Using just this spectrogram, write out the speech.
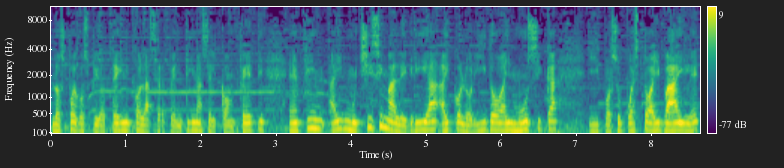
los fuegos pirotécnicos, las serpentinas, el confeti, en fin, hay muchísima alegría hay colorido, hay música y por supuesto hay baile.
